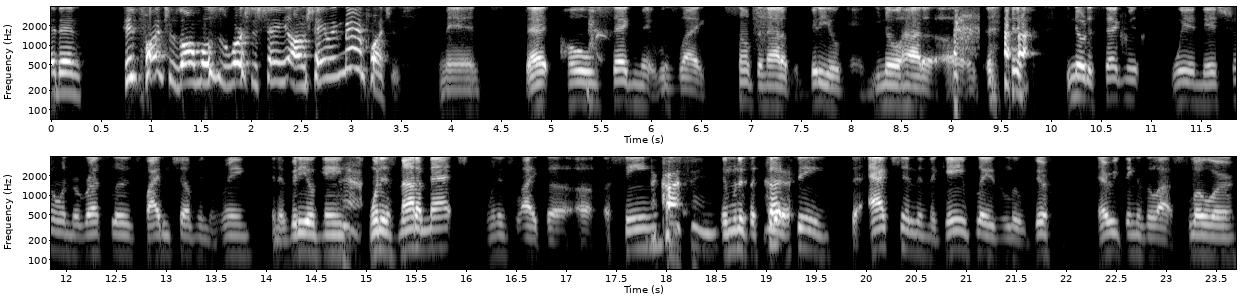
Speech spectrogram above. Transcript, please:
and then his punch was almost as worse as Shane um Shane McMahon punches. Man, that whole segment was like something out of a video game. You know how to, uh, you know the segments when they're showing the wrestlers fight each other in the ring in a video game. Yeah. When it's not a match, when it's like a a, a scene, cut scene, and when it's a cut yeah. scene, the action and the gameplay is a little different. Everything is a lot slower.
